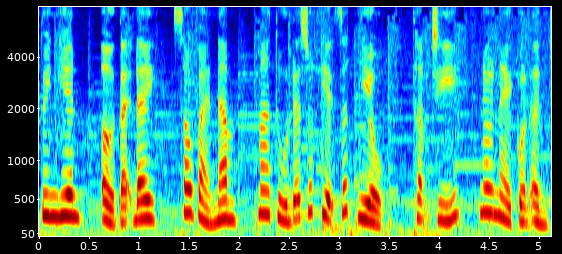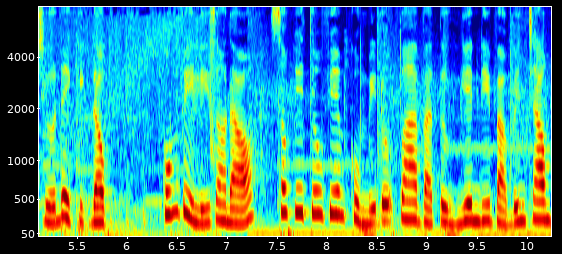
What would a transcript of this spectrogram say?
Tuy nhiên, ở tại đây, sau vài năm, ma thú đã xuất hiện rất nhiều, thậm chí nơi này còn ẩn chứa đầy kịch độc. Cũng vì lý do đó, sau khi Tiêu Viêm cùng Mỹ Độ Toa và Tử Nghiên đi vào bên trong,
